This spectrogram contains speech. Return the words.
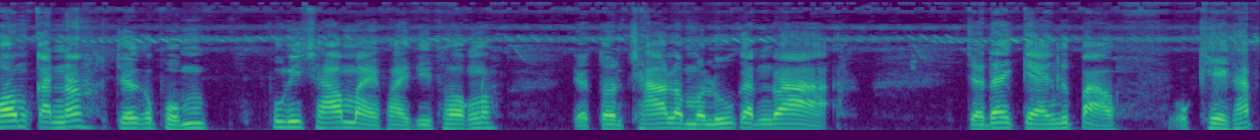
ร้อม ๆ กันเนาะเจอกับผมพรุ่งนี้เช้าใหม่ไผ่สีทองเนาะเดี๋ยวตอนเช้าเรามารู้กันว่า จะได้แกงหรือเปล่า โอเคครับ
